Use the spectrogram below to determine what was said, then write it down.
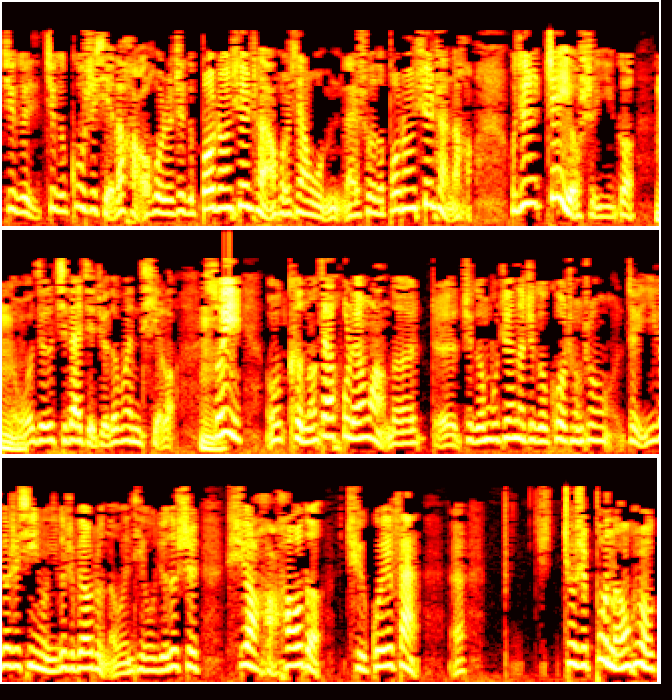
这个这个故事写得好，或者这个包装宣传，或者像我们来说的包装宣传的好，我觉得这又是一个，嗯我觉得亟待解决的问题了。嗯所以，我可能在互联网的呃这个募捐的这个过程中，这一个是信用，一个是标准的问题，我觉得是需要好好的去规范，呃，就是不能说。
